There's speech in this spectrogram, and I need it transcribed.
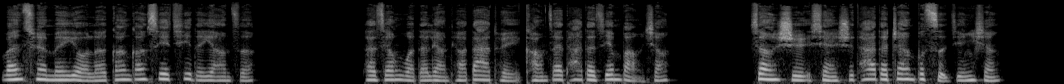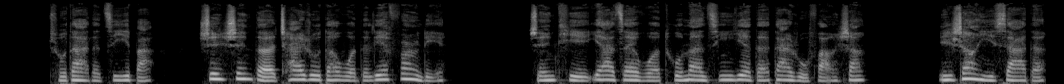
完全没有了刚刚泄气的样子。他将我的两条大腿扛在他的肩膀上，像是显示他的战不死精神。粗大的鸡巴深深地插入到我的裂缝里，身体压在我涂满精液的大乳房上，一上一下的，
